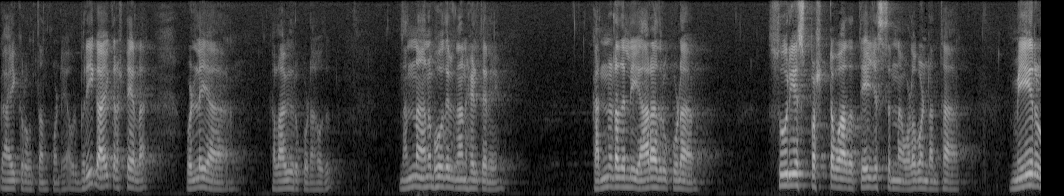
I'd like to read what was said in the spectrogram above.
ಗಾಯಕರು ಅಂತ ಅಂದ್ಕೊಂಡೆ. ಅವರು ಬರೀ ಗಾಯಕರಷ್ಟೇ ಅಲ್ಲ, ಒಳ್ಳೆಯ ಕಲಾವಿದರು ಕೂಡ ಹೌದು. ನನ್ನ ಅನುಭವದಲ್ಲಿ ನಾನು ಹೇಳ್ತೇನೆ, ಕನ್ನಡದಲ್ಲಿ ಯಾರಾದರೂ ಕೂಡ ಸೂರ್ಯಸ್ಪಷ್ಟವಾದ ತೇಜಸ್ಸನ್ನು ಒಳಗೊಂಡಂಥ ಮೇರು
